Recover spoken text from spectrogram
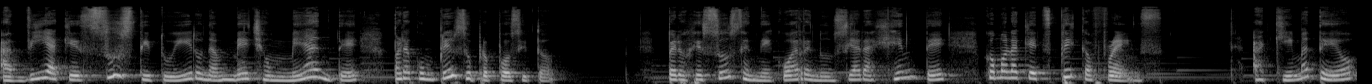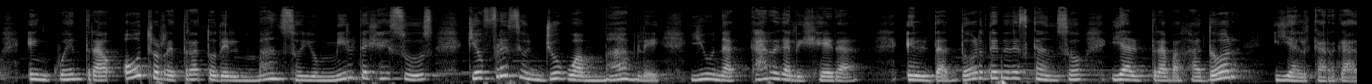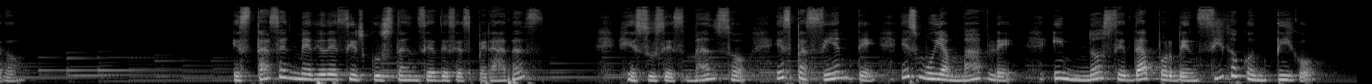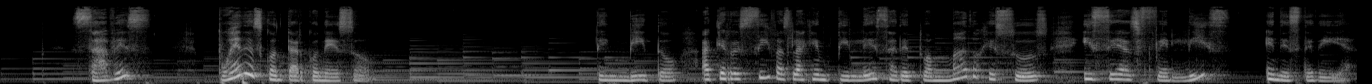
Había que sustituir una mecha humeante para cumplir su propósito. Pero Jesús se negó a renunciar a gente como la que explica Friends. Aquí Mateo encuentra otro retrato del manso y humilde Jesús que ofrece un yugo amable y una carga ligera, el dador de descanso y al trabajador y al cargado. ¿Estás en medio de circunstancias desesperadas? Jesús es manso, es paciente, es muy amable y no se da por vencido contigo. ¿Sabes? Puedes contar con eso. Te invito a que recibas la gentileza de tu amado Jesús y seas feliz en este día.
